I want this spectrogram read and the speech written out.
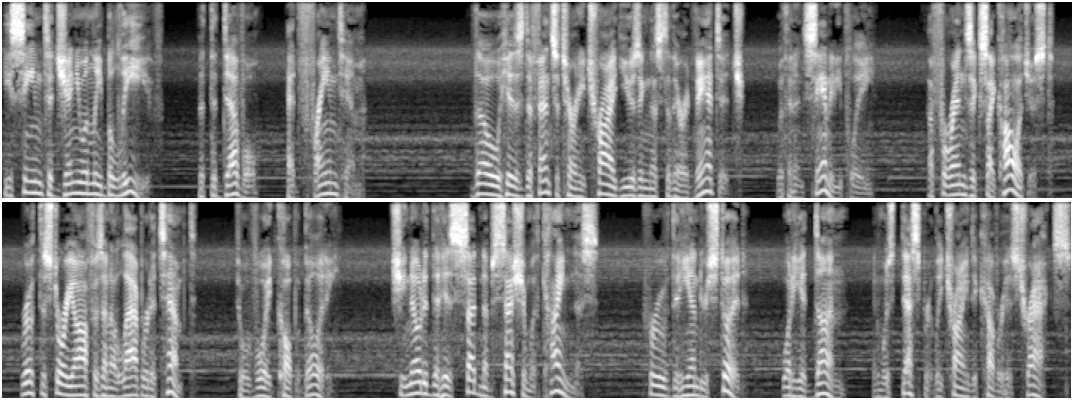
He seemed to genuinely believe that the devil had framed him. Though his defense attorney tried using this to their advantage with an insanity plea, a forensic psychologist wrote the story off as an elaborate attempt to avoid culpability. She noted that his sudden obsession with kindness proved that he understood what he had done and was desperately trying to cover his tracks.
